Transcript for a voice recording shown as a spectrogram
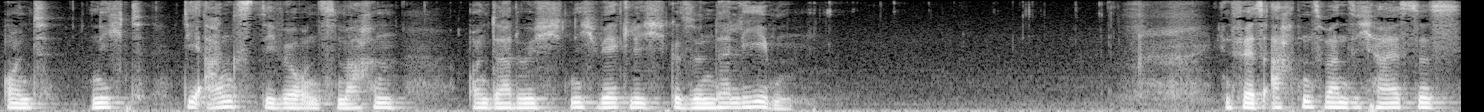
und nicht die Angst, die wir uns machen und dadurch nicht wirklich gesünder leben. In Vers 28 heißt es,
